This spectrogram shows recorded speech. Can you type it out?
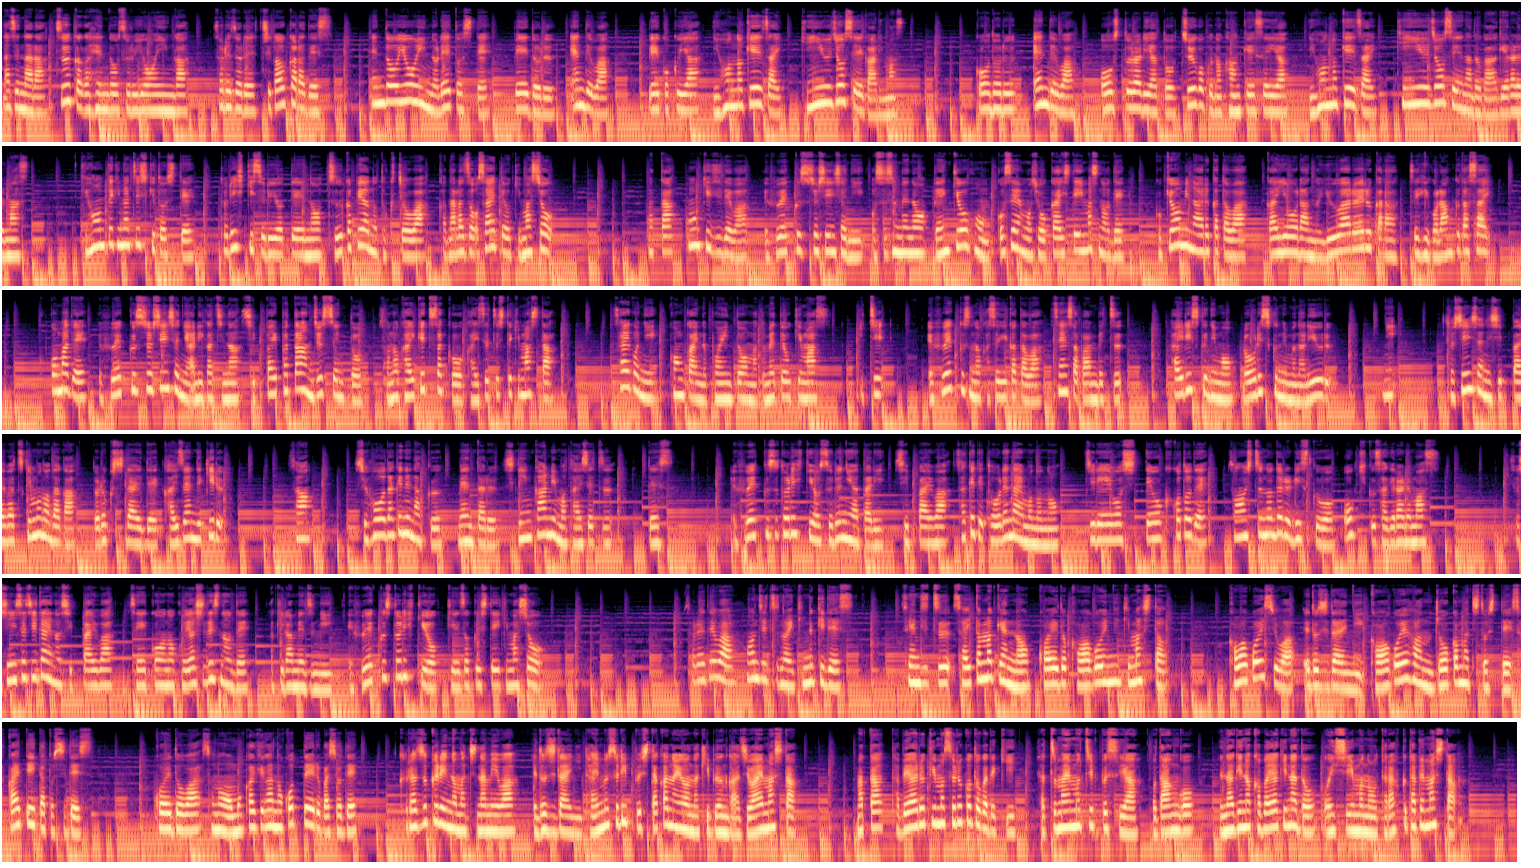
なぜなら通貨が変動する要因がそれぞれ違うからです。変動要因の例として、米ドル、円では米国や日本の経済、金融情勢があります。5ドル、円ではオーストラリアと中国の関係性や日本の経済、金融情勢などが挙げられます。基本的な知識として取引する予定の通貨ペアの特徴は必ず押さえておきましょう。また、本記事では FX 初心者におすすめの勉強本5選を紹介していますので、ご興味のある方は概要欄の URL からぜひご覧ください。ここまで FX 初心者にありがちな失敗パターン10選とその解決策を解説してきました。最後に今回のポイントをまとめておきます。1、FX の稼ぎ方は千差万別。ハイリスクにもローリスクにもなりうる。2、初心者に失敗はつきものだが努力次第で改善できる。3、手法だけでなくメンタル、資金管理も大切です。FX 取引をするにあたり失敗は避けて通れないものの事例を知っておくことで損失の出るリスクを大きく下げられます。初心者時代の失敗は成功の肥やしですので諦めずに FX 取引を継続していきましょう。それでは本日の息抜きです。先日埼玉県の小江戸川越に来ました。川越市は江戸時代に川越藩の城下町として栄えていた都市です。小江戸はその面影が残っている場所で、蔵造りの街並みは江戸時代にタイムスリップしたかのような気分が味わえました。また食べ歩きもすることができ、さつまいもチップスやお団子、うなぎのかば焼きなど美味しいものをたらふく食べました。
